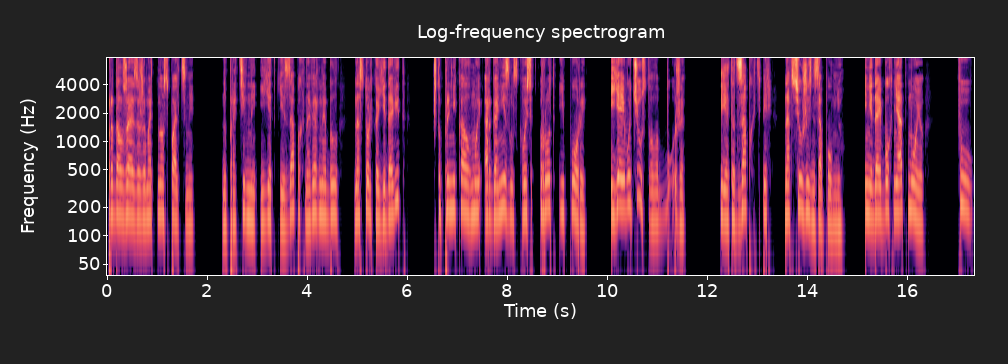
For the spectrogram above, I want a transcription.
продолжая зажимать нос пальцами. Но противный и едкий запах, наверное, был настолько ядовит, что проникал в мой организм сквозь рот и поры, и я его чувствовала, боже. И этот запах теперь на всю жизнь запомню. И не дай бог не отмою. Фу,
